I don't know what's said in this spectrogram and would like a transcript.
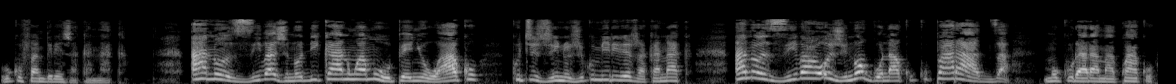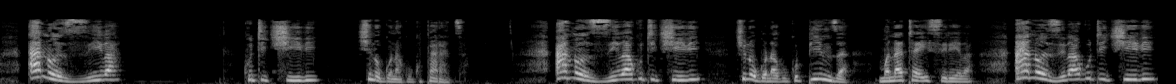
hukufambire zvakanaka. Anoziva zvinodikanwa muupenyu hwako kuti zvinhu zvikumirire zvakanaka. Anozivawo zvinogona kukuparadza mukurarama kwako. Anoziva kuti chivi chinogona kukuparadza. Anoziva kuti chivi chinogona kukupinza muna taisireva. Anoziva kuti chivi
